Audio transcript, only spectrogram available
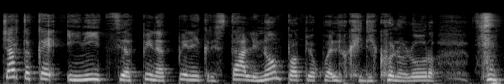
certo che inizia appena appena i cristalli non proprio quello che dicono loro fu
